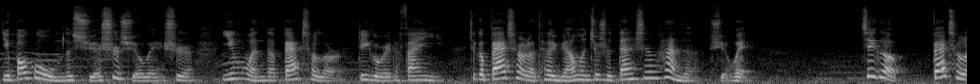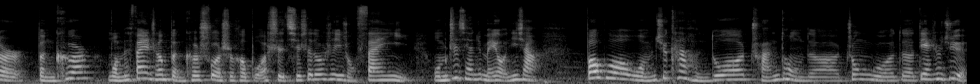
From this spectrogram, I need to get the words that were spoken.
你包括我们的学士学位是英文的 Bachelor Degree 的翻译，这个 Bachelor 它的原文就是单身汉的学位。这个 Bachelor 本科，我们翻译成本科、硕士和博士，其实都是一种翻译。我们之前就没有。你想，包括我们去看很多传统的中国的电视剧，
